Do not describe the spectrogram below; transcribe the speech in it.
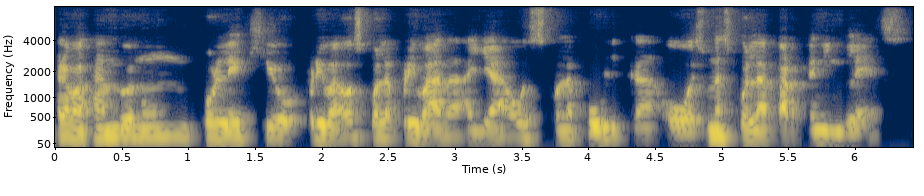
trabajando en un colegio privado, escuela privada allá, o es escuela pública, o es una escuela aparte en inglés?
